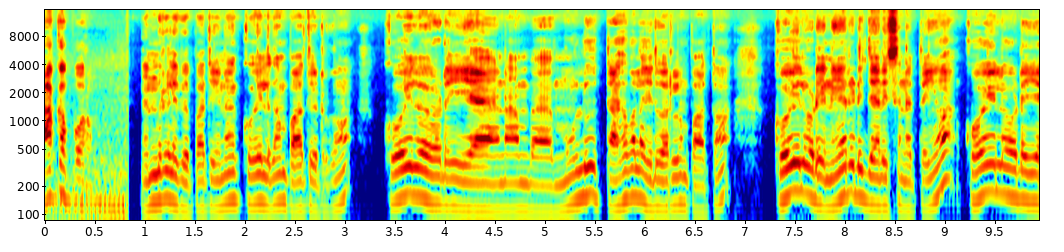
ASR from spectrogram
பார்க்க போகிறோம் நண்பர்கள் இப்போ பார்த்தீங்கன்னா கோயிலை தான் பார்த்துட்டு இருக்கோம். கோயிலுடைய நாம் முழு தகவலை இதுவரையிலும் பார்த்தோம். கோயிலுடைய நேரடி தரிசனத்தையும் கோயிலுடைய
